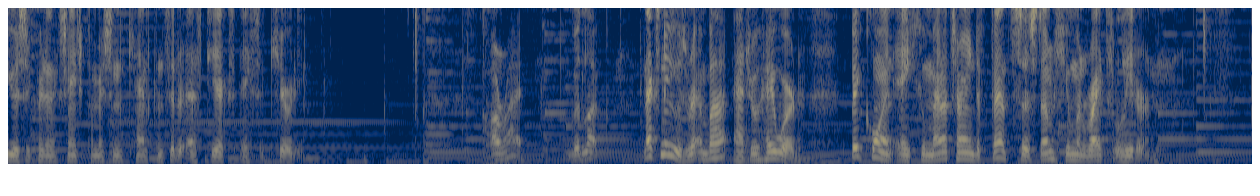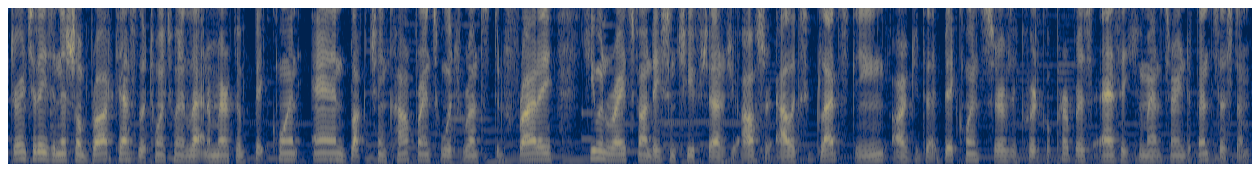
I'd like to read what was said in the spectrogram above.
U.S. Securities and Exchange Commission can consider STX a security. All right, good luck. Next news written by Andrew Hayward. Bitcoin, a humanitarian defense system, human rights leader. During today's initial broadcast of the 2020 Latin American Bitcoin and Blockchain Conference, which runs through Friday, Human Rights Foundation Chief Strategy Officer Alex Gladstein argued that Bitcoin serves a critical purpose as a humanitarian defense system.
